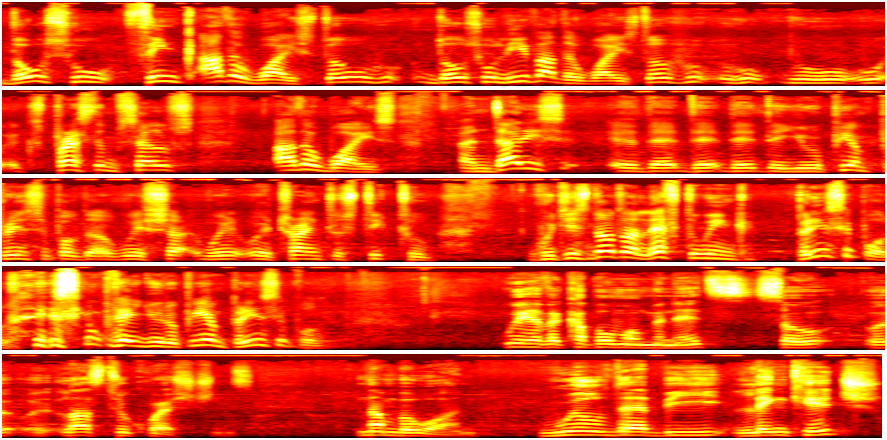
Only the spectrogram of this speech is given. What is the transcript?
those who think otherwise, those who, live otherwise, those who, who, who express themselves otherwise. And that is uh, the, the, the, European principle that we're, we're trying to stick to, which is not a left wing principle, it's simply a European principle. We have a couple more minutes. So, uh, uh, last two questions. Number one, will there be linkage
